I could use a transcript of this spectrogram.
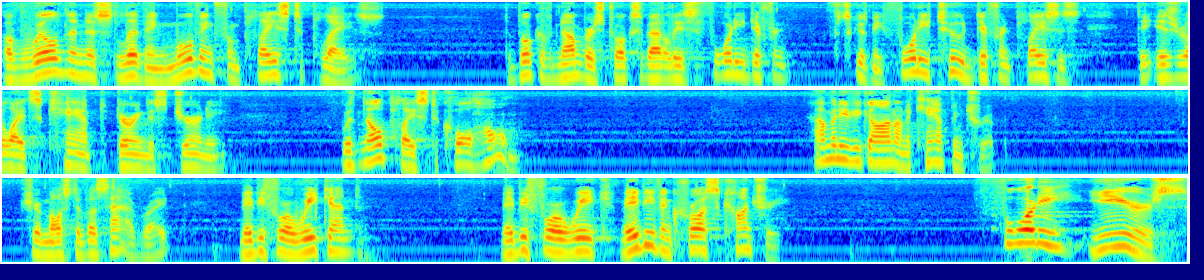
of wilderness living, moving from place to place, the book of Numbers talks about at least 40 different, excuse me, 42 different places the Israelites camped during this journey with no place to call home. How many of you gone on a camping trip? I'm sure most of us have, right? Maybe for a weekend, maybe for a week, maybe even cross country. 40 years.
